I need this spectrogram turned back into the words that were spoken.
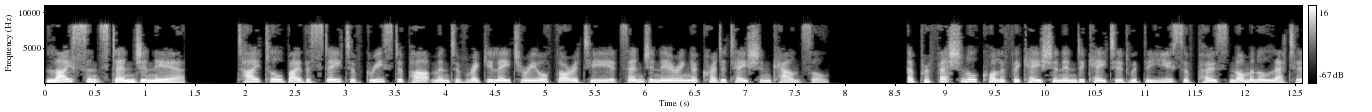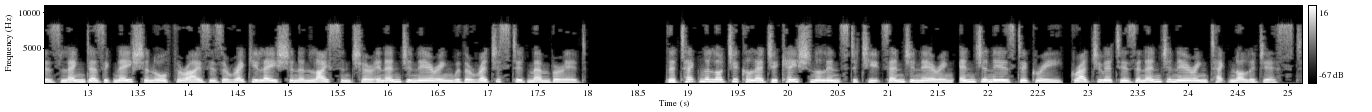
licensed engineer title by the State of Greece Department of Regulatory Authority its Engineering Accreditation Council. A professional qualification indicated with the use of post-nominal letters Leng designation authorizes a regulation and licensure in engineering with a registered member ID. The Technological Educational Institute's engineering engineer's degree graduate is an engineering technologist.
